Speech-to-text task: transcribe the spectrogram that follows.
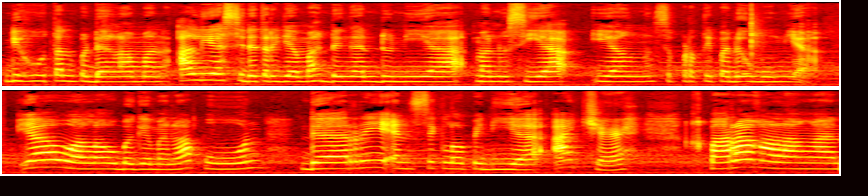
di hutan pedalaman alias tidak terjamah dengan dunia manusia yang seperti pada umumnya ya walau bagaimanapun dari ensiklopedia Aceh para kalangan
